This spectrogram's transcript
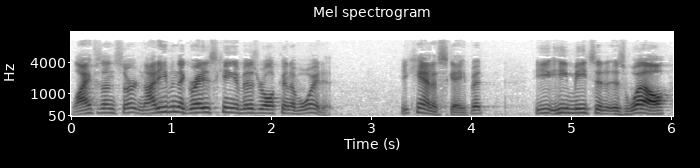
Life is uncertain. Not even the greatest king of Israel can avoid it. He can't escape it. He, he meets it as well.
